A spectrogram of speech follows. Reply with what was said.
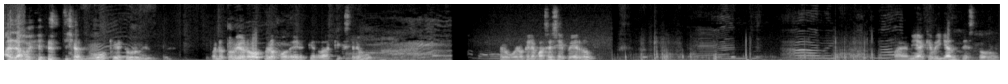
¡A la bestia! No, qué turbio. Bueno, turbio no, pero joder, qué raro, qué extremo. Pero bueno, ¿qué le pasa a ese perro? Madre mía, qué brillante es todo.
